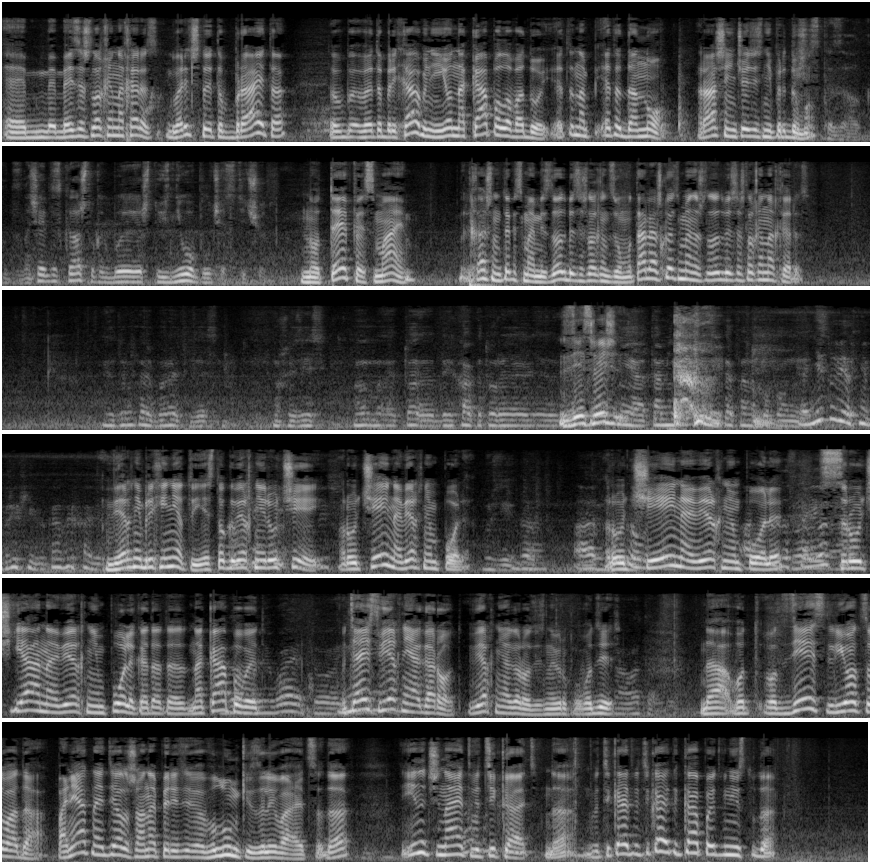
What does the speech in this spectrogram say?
э, бейса шлохим на херес. Говорит, что это брайта, в в это бриха, в нее накапало водой. Это, это дано. Раша ничего здесь не Ты придумал. сейчас сказал. Вначале ты сказал, что как бы что из него, получается, течет. Но тефес маем, брихашина тефес маем, бесоды бейса шлохим, зу мутар ляшкойс, меня что бейса шлохим на херес. Это другая барайта, ясно. Потому что здесь ну, та бреха, которая... э, Здесь речь- Нет, там не как она пополняется. нету верхней брехи, какая бреха верхняя? Верхней брехи нету, есть только верхний ручей. Ручей на верхнем поле. Да. А Ручей на верхнем поле. С ручья на верхнем поле, когда то Когда накапывает. У тебя есть верхний огород. Верхний огород здесь наверху, вот здесь. Да, вот, вот здесь льется вода. Понятное дело, что она перед, в лунке заливается, да? И начинает вытекать, да? Вытекает, вытекает и капает вниз туда.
